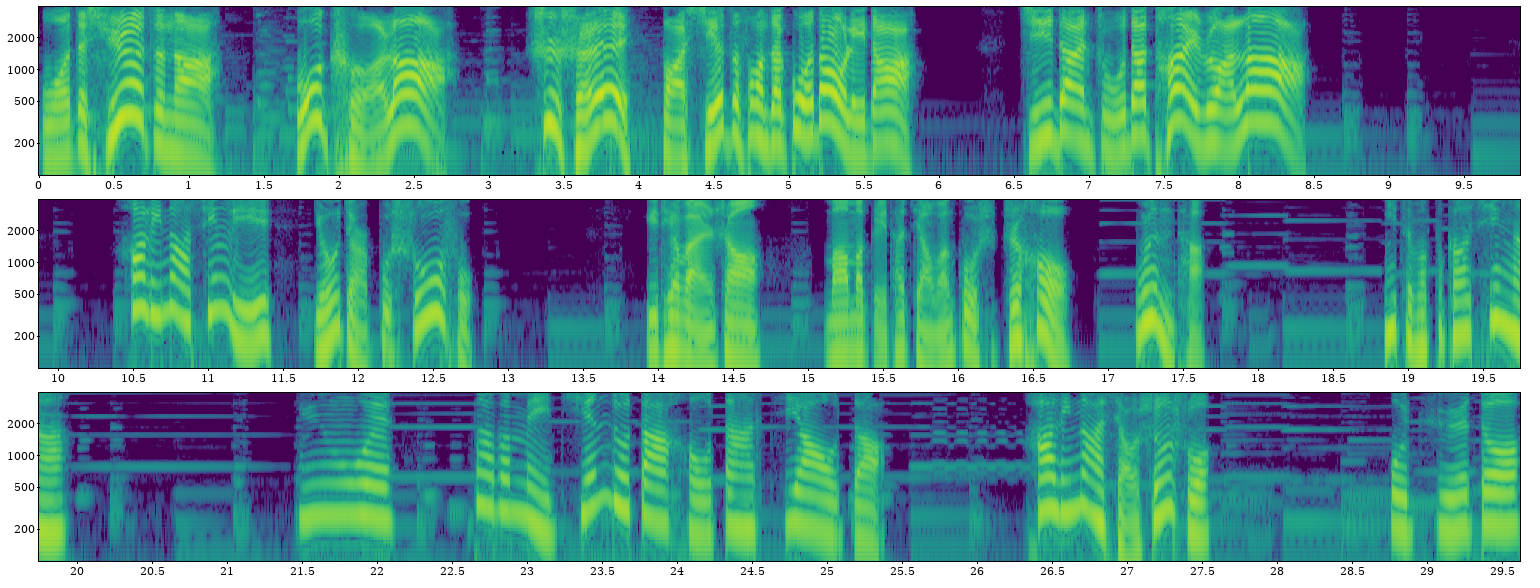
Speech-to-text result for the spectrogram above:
我的靴子呢？我渴了。是谁把鞋子放在过道里的？鸡蛋煮的太软了。哈丽娜心里有点不舒服。一天晚上，妈妈给她讲完故事之后，问她：“你怎么不高兴啊？”因为。爸爸每天都大吼大叫的，哈琳娜小声说：“我觉得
